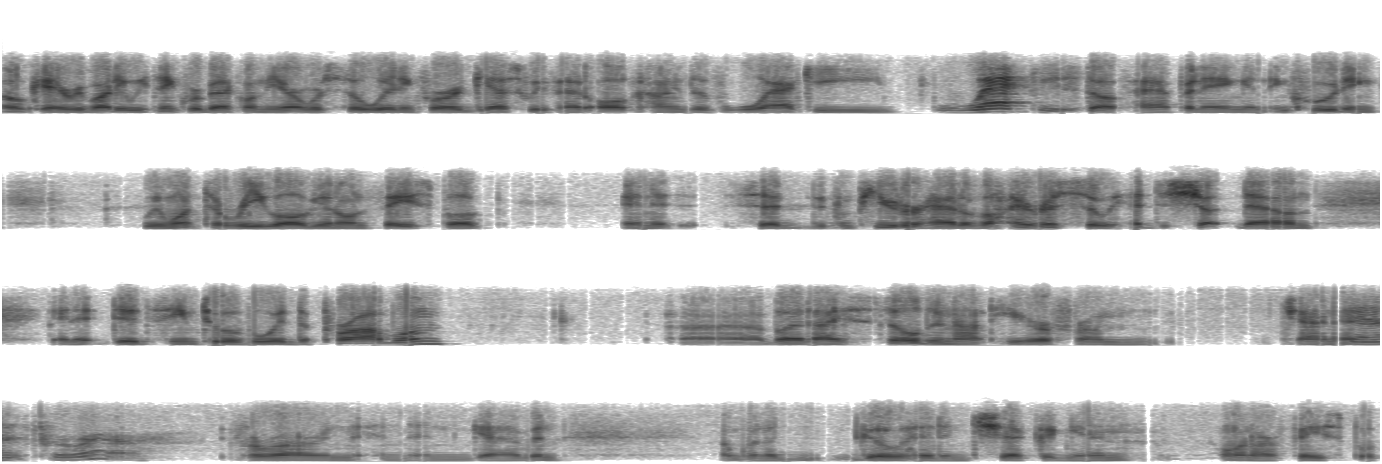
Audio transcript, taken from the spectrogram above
Okay, everybody, we think we're back on the air. We're still waiting for our guests. We've had all kinds of wacky Wacky. stuff happening, and including we went to relog in on Facebook, and it said the computer had a virus, so we had to shut down, and it did seem to avoid the problem. Uh, but I still do not hear from Janet Janet Ferrer. Farrar and, and, and Gavin. I'm going to go ahead and check again on our Facebook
